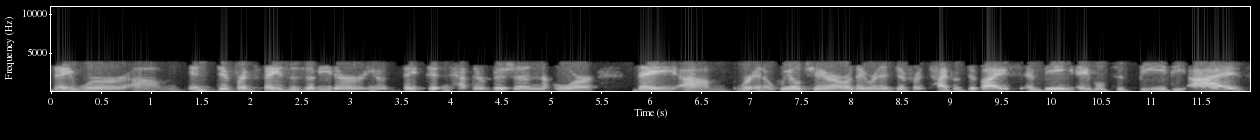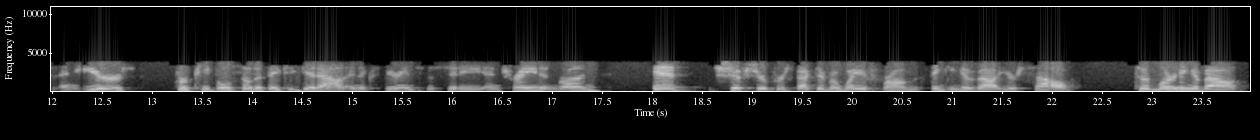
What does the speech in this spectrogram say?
they were um, in different phases of either, you know, they didn't have their vision or they um, were in a wheelchair or they were in a different type of device and being able to be the eyes and ears for people so that they could get out and experience the city and train and run, it shifts your perspective away from thinking about yourself to learning about,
